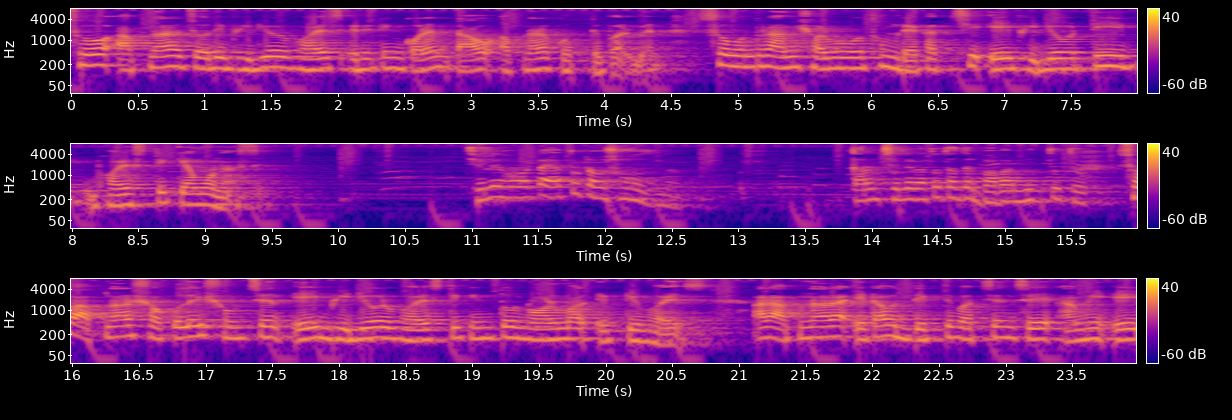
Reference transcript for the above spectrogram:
সো আপনারা যদি ভিডিওর ভয়েস এডিটিং করেন, তাও আপনারা করতে পারবেন। সো বন্ধুরা, আমি সর্বপ্রথম দেখাচ্ছি এই ভিডিওটি ভয়েসটি কেমন আছে। ছেলে হওয়াটা এতটাও সহজ না। কারণ ছেলেরা তো তাদের বাবার মৃত্যুতে সো আপনারা সকলেই শুনছেন এই ভিডিওর ভয়েসটি কিন্তু নর্মাল একটি ভয়েস আর আপনারা এটাও দেখতে পাচ্ছেন যে আমি এই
